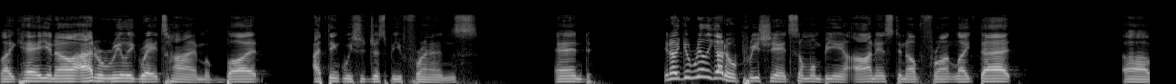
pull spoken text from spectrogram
like, hey, you know, I had a really great time, but I think we should just be friends. And, you know, you really got to appreciate someone being honest and upfront like that, uh,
